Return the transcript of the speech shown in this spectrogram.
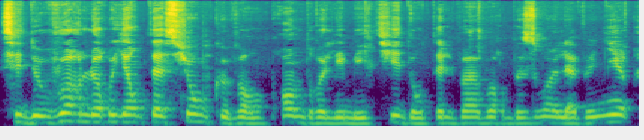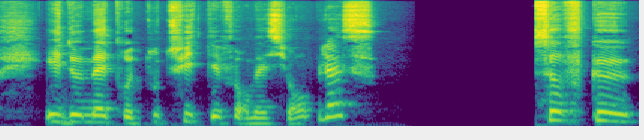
c'est de voir l'orientation que vont prendre les métiers dont elle va avoir besoin à l'avenir et de mettre tout de suite les formations en place. Sauf que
